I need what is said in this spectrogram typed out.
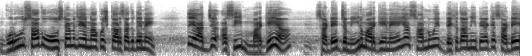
ਗੁਰੂ ਸਾਹਿਬ ਉਸ ਟਾਈਮ ਜੇ ਇੰਨਾ ਕੁਝ ਕਰ ਸਕਦੇ ਨੇ ਤੇ ਅੱਜ ਅਸੀਂ ਮਰ ਗਏ ਆ ਸਾਡੇ ਜ਼ਮੀਰ ਮਰ ਗਏ ਨੇ ਜਾਂ ਸਾਨੂੰ ਇਹ ਦਿਖਦਾ ਨਹੀਂ ਪਿਆ ਕਿ ਸਾਡੇ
